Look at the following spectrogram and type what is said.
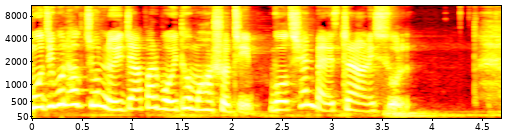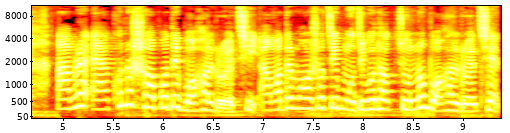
মুজিবুল হক চুন্নুই জাপার বৈধ মহাসচিব বলছেন ব্যারিস্টার আনিসুল। আমরা এখনও স্বপদে বহাল রয়েছি। আমাদের মহাসচিব মুজিবুল হক চুন্নু বহাল রয়েছেন।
